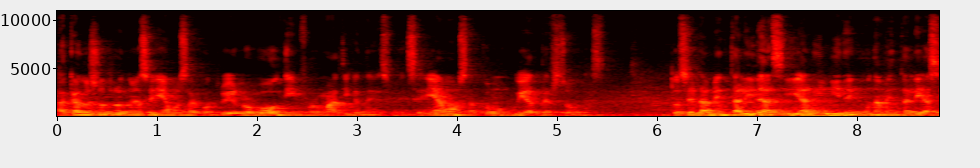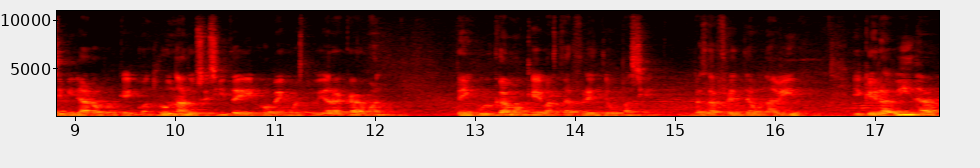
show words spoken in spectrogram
Acá nosotros no enseñamos a construir robots ni informática, ni eso, enseñamos a cómo cuidar personas. Entonces la mentalidad, si alguien viene con una mentalidad similar o porque encontró una lucecita y dijo vengo a estudiar acá, bueno, te inculcamos que va a estar frente a un paciente, va a estar frente a una vida y que la vida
